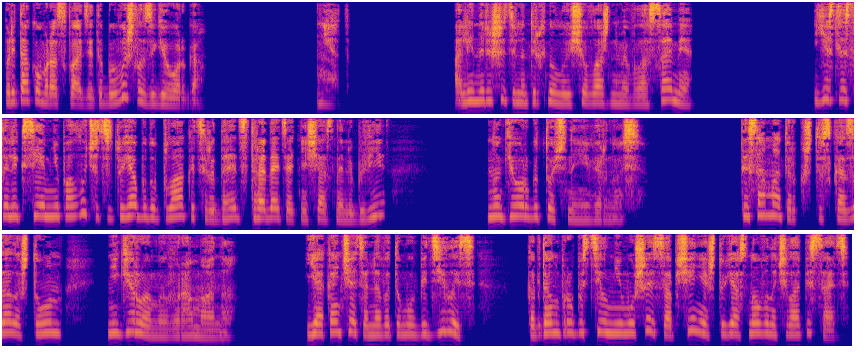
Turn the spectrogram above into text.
При таком раскладе ты бы вышла за Георга? Нет. Алина решительно тряхнула еще влажными волосами. Если с Алексеем не получится, то я буду плакать, рыдать, страдать от несчастной любви, но Георгу точно не вернусь. Ты сама только что сказала, что он не герой моего романа. Я окончательно в этом убедилась, когда он пропустил мимо ушей сообщение, что я снова начала писать.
